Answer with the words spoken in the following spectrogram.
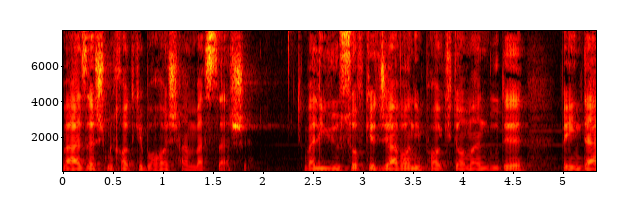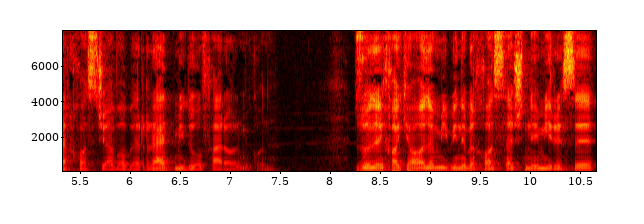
و ازش می‌خواد که باهاش هم بستر شه. ولی یوسف که جوانی پاک دامن بوده به این درخواست جواب رد میده و فرار می‌کنه. زلیخا که حالا می‌بینه به خواستش نمی‌رسه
